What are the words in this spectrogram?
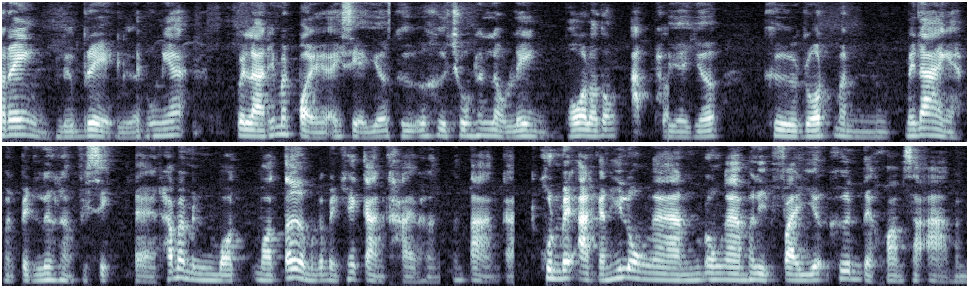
เร่งหรือเบรกหรืออะไรพวกเนี้ยเวลาที่มันปล่อยไอเสียเยอะคือก็คือช่วงที่เราเร่ง เพราะว่าเราต้องอัดพลังเยอะๆคือรถมันไม่ได้ไง มันเป็นเรื่องทางฟิสิกส์แต่ถ้ามันเป็นมอเตอร์มันก็เป็นแค่การคายพลังมันต่างกัน คุณไปอัดกันที่โรงงานโรงงานผลิตไฟเยอะขึ้น แต่ความสะอาดมัน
